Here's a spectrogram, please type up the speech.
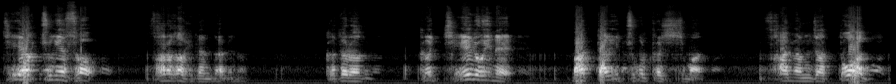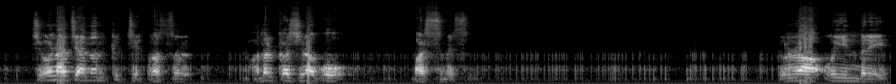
죄악 중에서 살아가게 된다면 그들은 그 죄로 인해 마땅히 죽을 것이지만 사명자 또한 전하지 않는 그 죄값을 받을 것이라고 말씀했습니다. 그러나 의인들이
